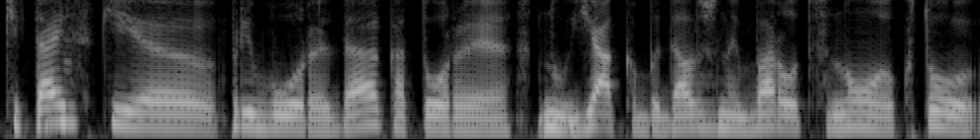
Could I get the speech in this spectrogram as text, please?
китайские угу. приборы, да, которые, ну, якобы должны бороться, но кто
